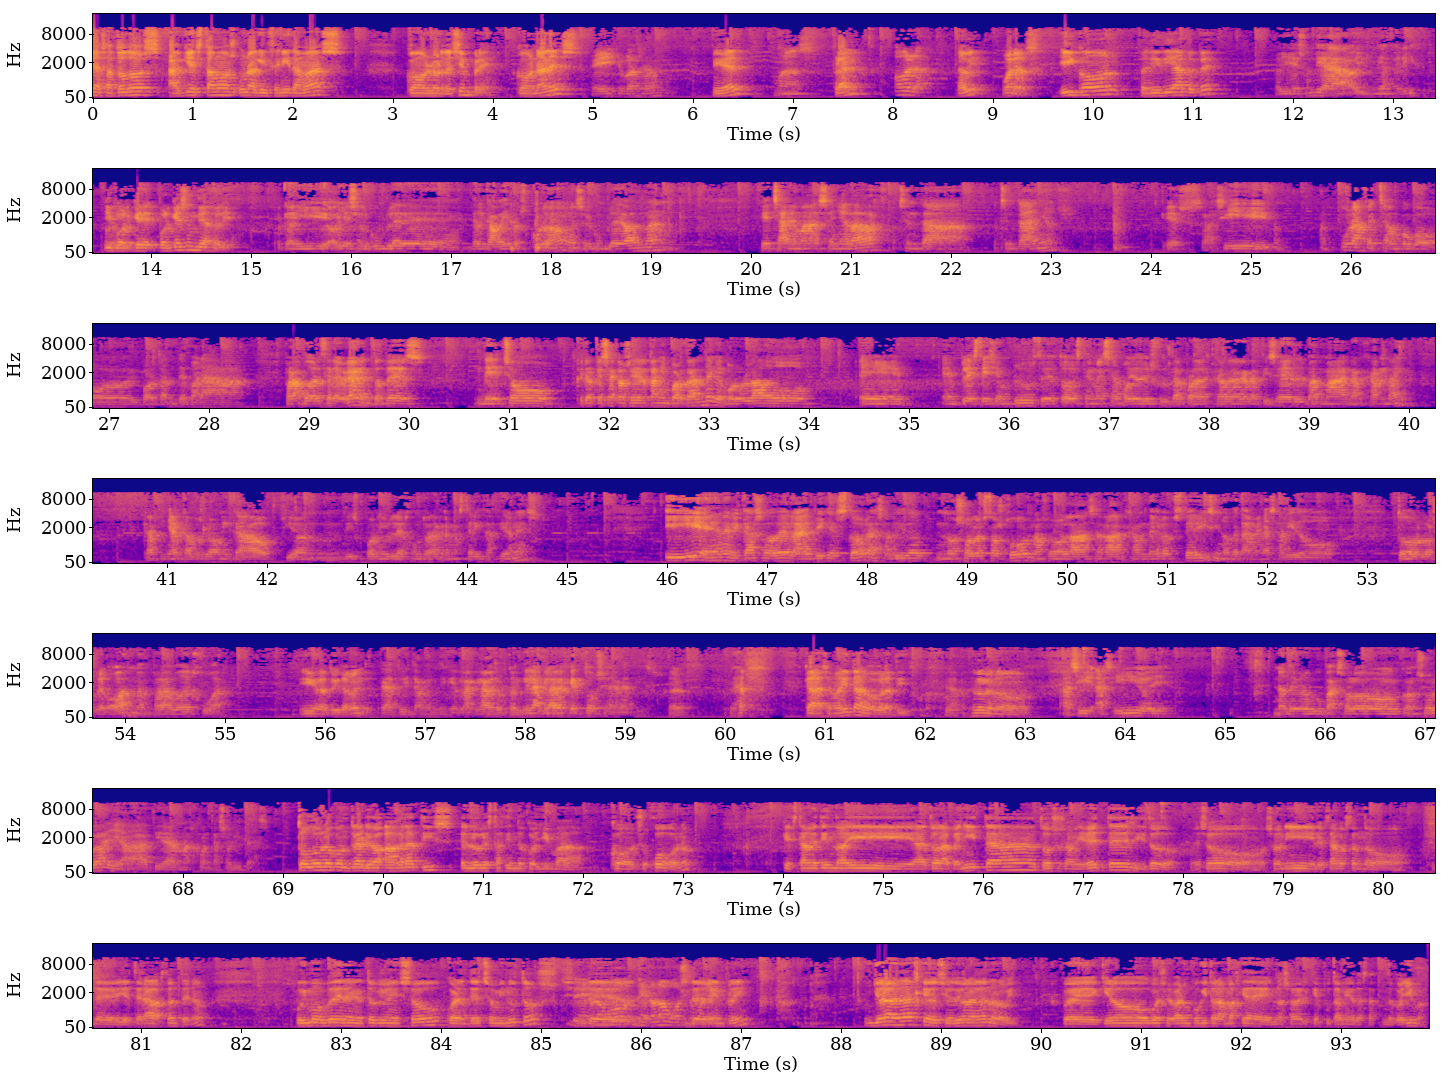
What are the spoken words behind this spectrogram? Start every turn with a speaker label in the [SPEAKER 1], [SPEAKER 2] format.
[SPEAKER 1] Días a todos. Aquí estamos una quincenita más con los de siempre. Con Alex,
[SPEAKER 2] ¿qué pasa?
[SPEAKER 1] Miguel,
[SPEAKER 3] Buenas.
[SPEAKER 1] Fran,
[SPEAKER 3] Hola.
[SPEAKER 1] David.
[SPEAKER 2] Buenas.
[SPEAKER 1] Y con Feliz Día Pepe.
[SPEAKER 3] Hoy es un día, hoy es un día feliz.
[SPEAKER 1] ¿Y por qué, por qué es un día feliz?
[SPEAKER 3] Porque hoy, hoy es el cumple de- del Caballero Oscuro, ¿no? Es el cumple de Batman. Fecha además señalada, 80, 80 años. Que es así una fecha un poco importante para, para poder celebrar. Entonces, de hecho, creo que se ha considerado tan importante que por un lado eh, en PlayStation Plus de todo este mes se ha podido disfrutar para descargar gratis el Batman Arkham Knight que al fin y al cabo es la única opción disponible junto a las remasterizaciones. Y en el caso de la Epic Store ha salido no solo estos juegos, no solo la saga Arkham de Rocksteady, sino que también ha salido todos los Lego Batman para poder jugar
[SPEAKER 1] Y gratuitamente.
[SPEAKER 3] gratuitamente, que es la clave. Y la clave es que todo sea gratis.
[SPEAKER 1] Claro. Cada semanita algo gratis. Es lo que no.
[SPEAKER 3] Así, así, oye, no te preocupes, solo consola y a tirar unas cuantas horitas.
[SPEAKER 1] Todo lo contrario a gratis es lo que está haciendo Kojima con su juego, ¿no? Que está metiendo ahí a toda la peñita, todos sus amiguetes y todo. Eso Sony le está costando de billetera bastante, ¿no? Pudimos ver en el Tokyo Game Show 48 minutos
[SPEAKER 2] Sí.
[SPEAKER 1] de,
[SPEAKER 2] De
[SPEAKER 4] globo- de globos,
[SPEAKER 1] del
[SPEAKER 4] sí.
[SPEAKER 1] gameplay. Yo la verdad es que, si os digo la verdad, no lo vi. Pues quiero conservar un poquito la magia de no saber qué puta mierda está haciendo Kojima.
